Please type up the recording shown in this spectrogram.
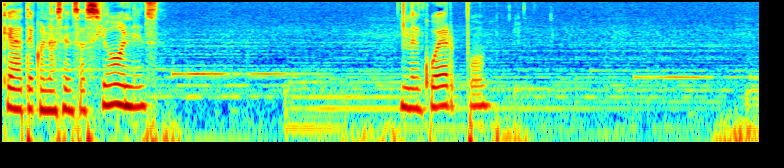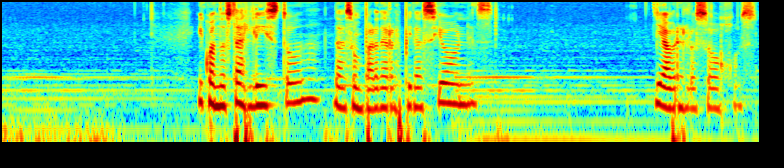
Quédate con las sensaciones en el cuerpo. Y cuando estás listo, das un par de respiraciones y abres los ojos.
